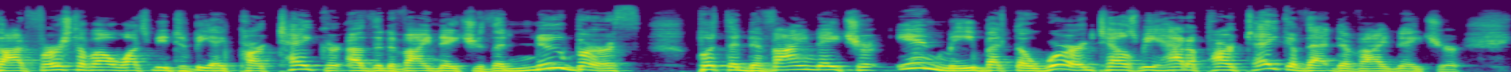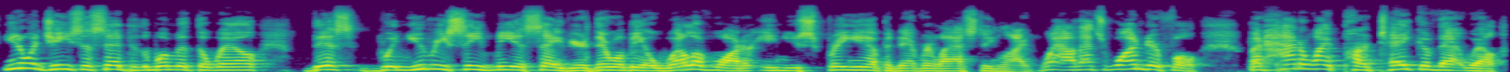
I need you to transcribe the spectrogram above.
God, first of all, wants me to be a partaker of the divine nature. The new birth put the divine nature in me, but the word tells me how to partake of that divine nature. You know what Jesus said to the woman at the well? This, when you receive me as savior, there will be a well of water in you springing up into everlasting life. Wow, that's wonderful. But how do I partake of that well?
